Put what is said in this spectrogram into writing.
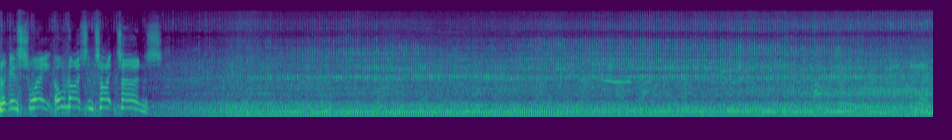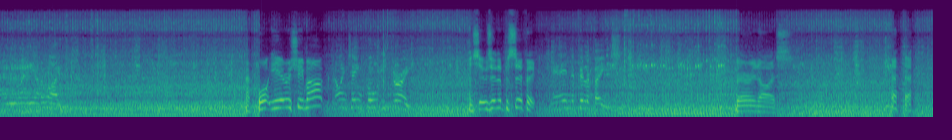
Looking sweet. All nice and tight turns. Anyway, the other way. What year is she, Mark? 1943. And she was in the Pacific. Yeah, in the Philippines. Very nice.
